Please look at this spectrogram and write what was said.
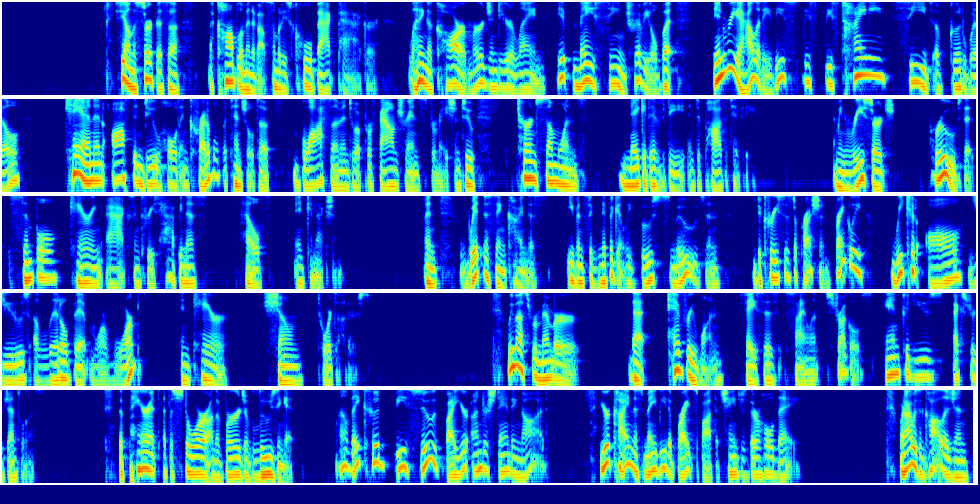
See, on the surface, a, a compliment about somebody's cool backpack or letting a car merge into your lane, it may seem trivial, but in reality, these, these, these tiny seeds of goodwill can and often do hold incredible potential to blossom into a profound transformation, to turn someone's negativity into positivity. I mean, research proves that simple, caring acts increase happiness, health, and connection. And witnessing kindness even significantly boosts moods and decreases depression. Frankly, we could all use a little bit more warmth and care shown towards others. We must remember that everyone faces silent struggles and could use extra gentleness. The parent at the store on the verge of losing it, well, they could be soothed by your understanding nod. Your kindness may be the bright spot that changes their whole day. When I was in college and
